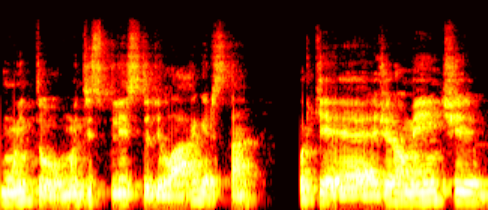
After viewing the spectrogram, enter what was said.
muito, muito explícito de lagers, tá? Porque é, geralmente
